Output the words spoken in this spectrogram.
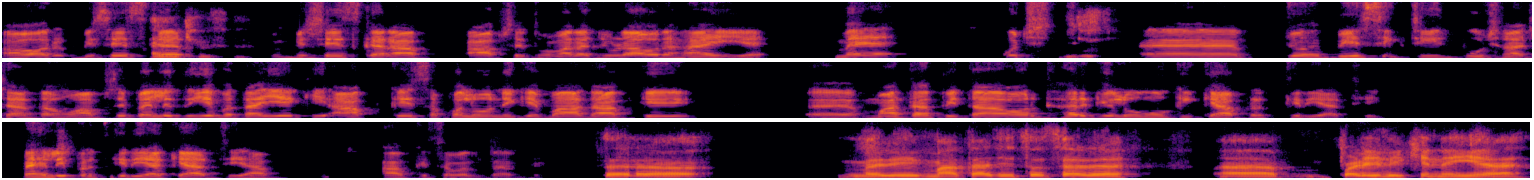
और विशेषकर विशेषकर आप आपसे तो हमारा जुड़ाव रहा ही है। मैं कुछ जी। जो है बेसिक चीज़ पूछना चाहता हूँ आपसे। पहले तो ये बताइए कि आपके सफल होने के बाद आपके माता पिता और घर के लोगों की क्या प्रतिक्रिया थी? पहली प्रतिक्रिया क्या थी आप आपकी सफलता सर मेरी माता जी तो सर पढ़ी लिखी नहीं है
